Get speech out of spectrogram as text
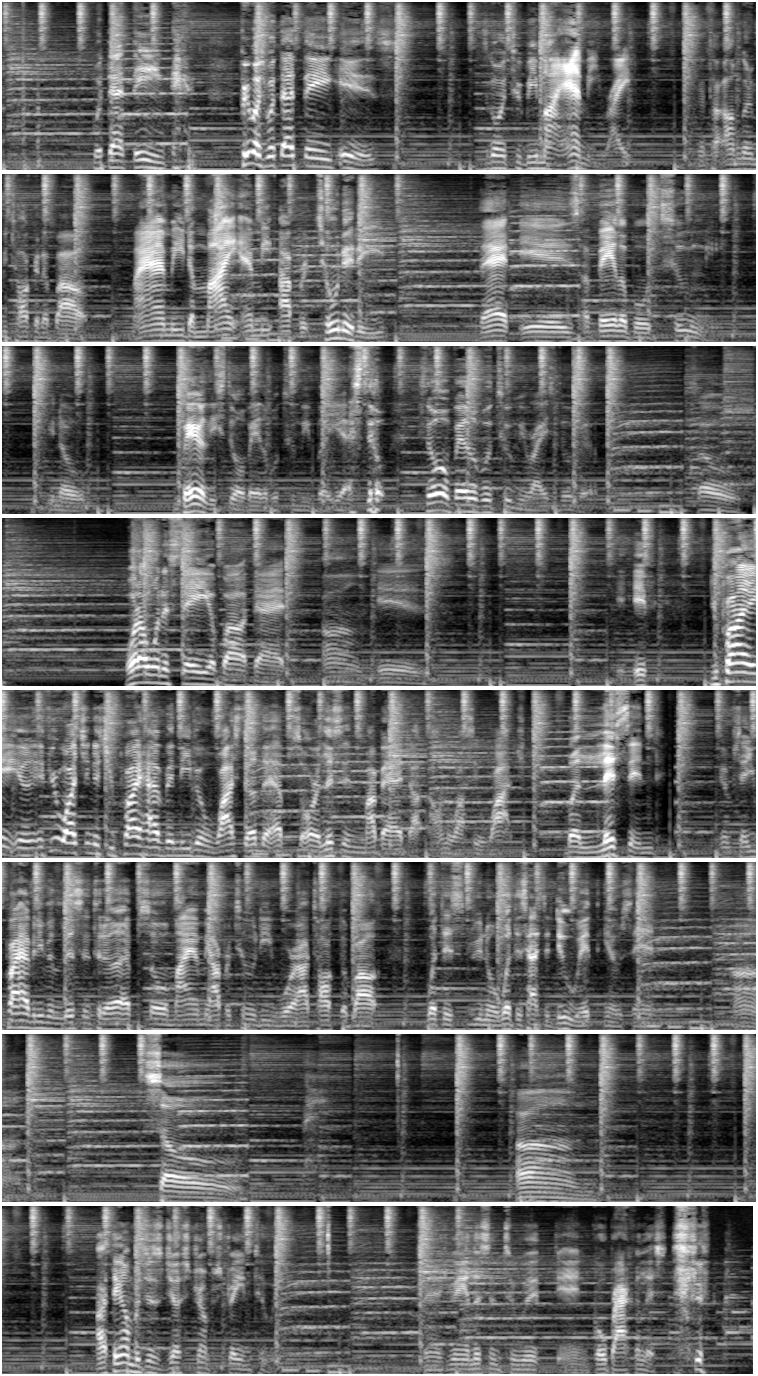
what that thing pretty much what that thing is is going to be Miami, right? I'm going to be talking about Miami, the Miami opportunity that is available to me. You know, barely still available to me, but yeah, still still available to me, right? Still available. So, what I want to say about that um, is if you probably if you're watching this you probably haven't even watched the other episode or listened my bad i don't know why i say watch but listened what i'm saying you probably haven't even listened to the episode of miami opportunity where i talked about what this you know what this has to do with you know what i'm saying um, so um i think i'm gonna just just jump straight into it and if you ain't listened to it, then go back and listen.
